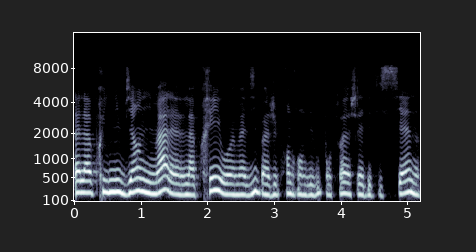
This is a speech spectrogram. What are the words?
Elle a pris ni bien ni mal. Elle l'a pris où elle m'a dit, bah, je vais prendre rendez-vous pour toi chez la diététicienne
